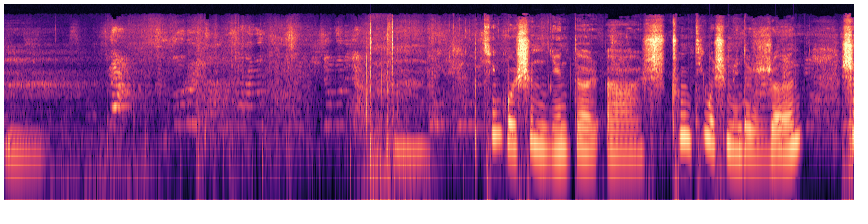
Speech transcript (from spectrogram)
嗯。听过圣灵的呃，听听过圣灵的人，是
